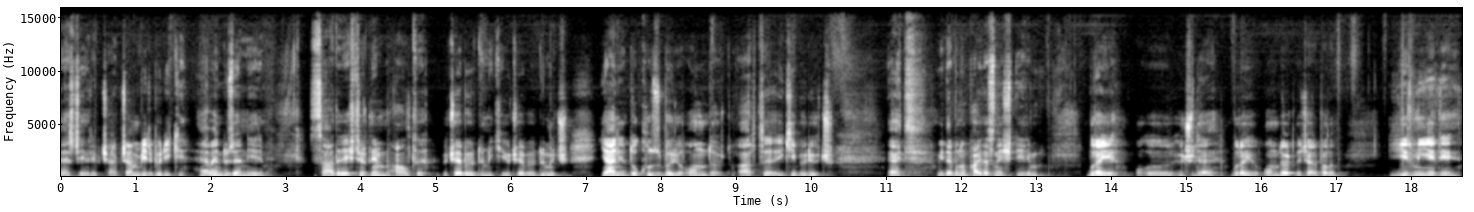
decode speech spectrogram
Ters çevirip çarpacağım 1 bölü 2. Hemen düzenleyelim. Sadeleştirdim 6. 3'e böldüm 2. 3'e böldüm 3. Yani 9 bölü 14 artı 2 bölü 3. Evet bir de bunun paydasını eşitleyelim. Burayı e, 3 ile burayı 14 ile çarpalım. 27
